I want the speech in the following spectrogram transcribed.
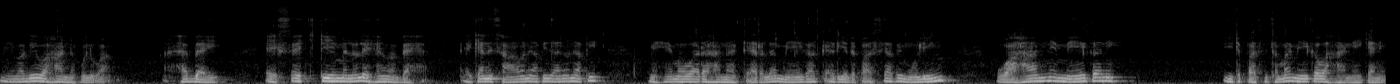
මේ වගේ වහන්න පුළුවන්. හැබැයි XHTML වල එහෙම බැහැ. එකැන සාමන අපි දන්නන අපි මෙහෙම වරහනක් ඇරල මේකක් ඇරියට පස්සේ අපි මුලින් වහන්නේ මේකනි. ඊට පස්සේ තමයි මේක වහන්නේ. කැනෙ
